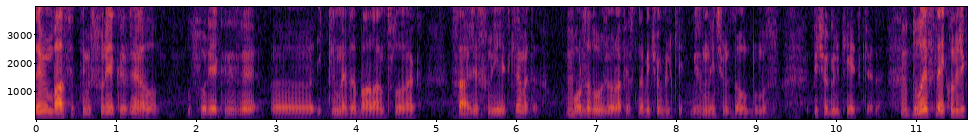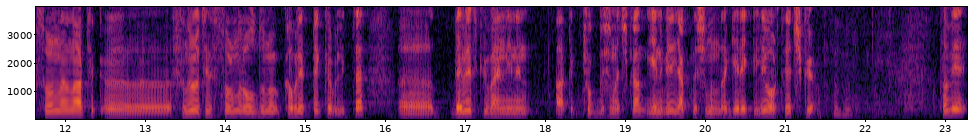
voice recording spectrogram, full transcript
demin bahsettiğimiz Suriye krizini ele alalım. Bu Suriye krizi e, iklimle de bağlantılı olarak sadece Suriye'yi etkilemedi. Orta Doğu coğrafyasında birçok ülke, bizim de içimizde olduğumuz birçok ülkeyi etkiledi. Dolayısıyla ekolojik sorunların artık e, sınır ötesi sorunlar olduğunu kabul etmekle birlikte e, devlet güvenliğinin artık çok dışına çıkan yeni bir yaklaşımın da gerekliliği ortaya çıkıyor. Tabii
